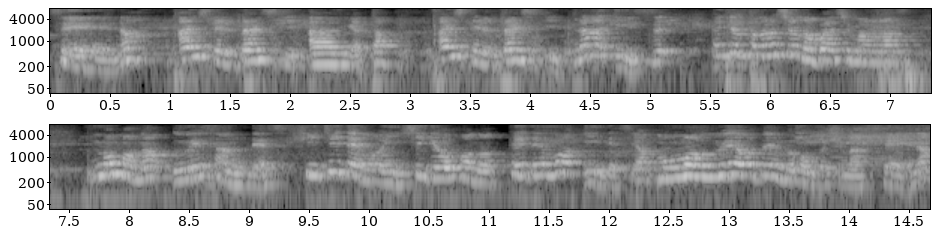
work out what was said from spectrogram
せーの。愛してる大好きありがとう。愛してる大好きナイス。はいではこの足を伸ばします。ももの上さんです。肘でもいいし両方の手でもいいですよ。もも上を全部ほぐします。せーの。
